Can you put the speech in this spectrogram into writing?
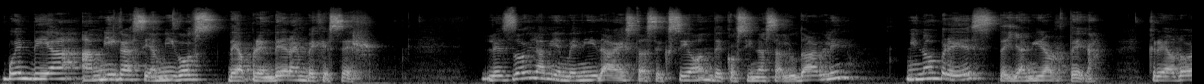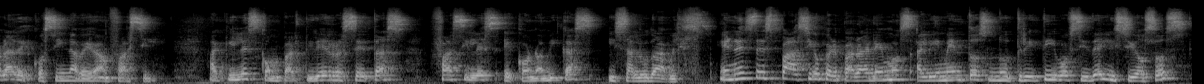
Buen día, amigas y amigos de Aprender a Envejecer. Les doy la bienvenida a esta sección de Cocina Saludable. Mi nombre es Deyanira Ortega, creadora de Cocina Vegan Fácil. Aquí les compartiré recetas fáciles, económicas y saludables. En este espacio prepararemos alimentos nutritivos y deliciosos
